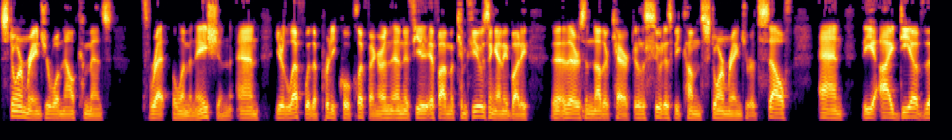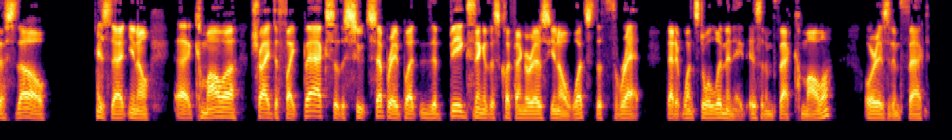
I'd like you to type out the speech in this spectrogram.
Storm Ranger will now commence threat elimination, and you're left with a pretty cool cliffhanger. And, and if you if I'm confusing anybody, there's another character. The suit has become Storm Ranger itself, and the idea of this though is that you know uh, Kamala tried to fight back, so the suit separated. But the big thing of this cliffhanger is, you know, what's the threat that it wants to eliminate? Is it in fact Kamala, or is it in fact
